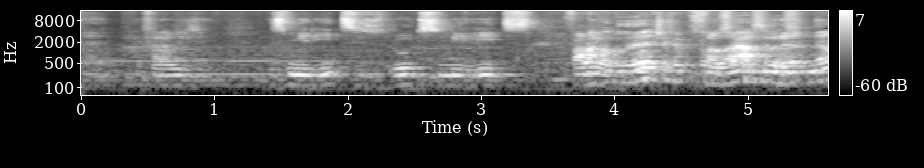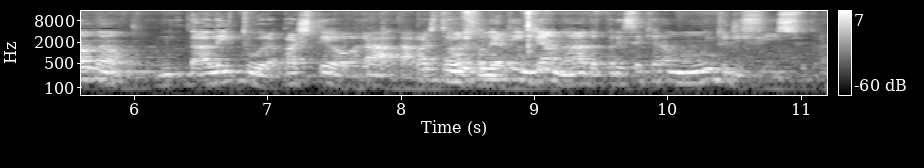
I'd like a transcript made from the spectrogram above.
né? Ele falava de smrits, sruts, smrits. Falava durante a execução dos Falava asanas? durante, não, não, da leitura, a parte teórica. Ah, tá, a parte do teórica eu não entendia nada, parecia que era muito difícil, cara.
